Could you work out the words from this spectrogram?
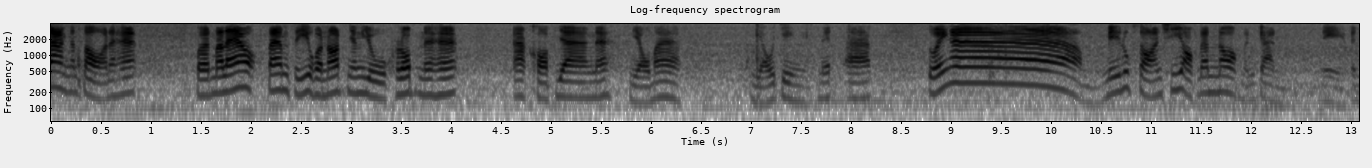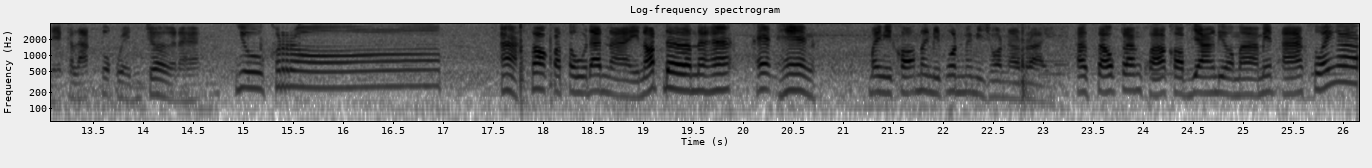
สร้างกันต่อนะฮะ เปิดมาแล้วแต้มสีหัวน็อตยังอยู่ครบนะฮะอาขอบยางนะเหนียวมากเหนียวจริงเม็ดอาร์ค สวยงาม มีลูกศรชี้ออกด้านนอกเหมือนกัน นี่เป็นเอกลักษณ์พวกเรนเจอร์นะฮะ อยู่ครบ อะ ซอกประตูด้านในน็อตเดิมนะฮะ แห้งๆ ไม่มีเคาะไม่มีพ่นไม่มีชนอะไรอะเสากลางขวาขอบยางเดียวมาเม็ดอาร์คสวยงา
